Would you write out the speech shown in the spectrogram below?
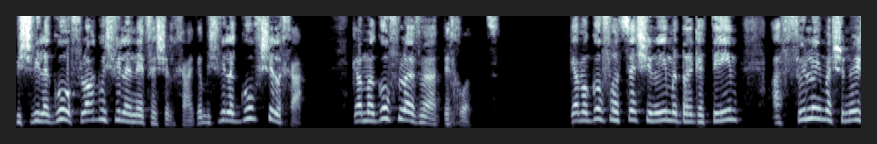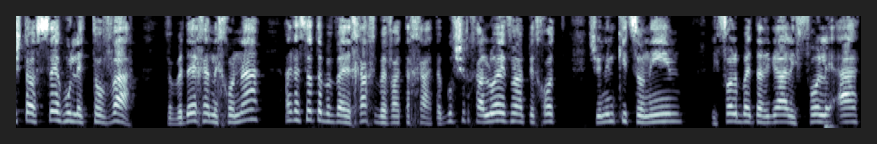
בשביל הגוף, לא רק בשביל הנפש שלך, גם בשביל הגוף שלך. גם הגוף לא אוהב מהפכות. גם הגוף רוצה שינויים הדרגתיים, אפילו אם השינוי שאתה עושה הוא לטובה, ובדרך הנכונה אל תעשה אותה בהכרח בבת אחת. הגוף שלך לא אוהב מהפכות שינויים קיצוניים, לפעול בדרגה, לפעול לאט.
